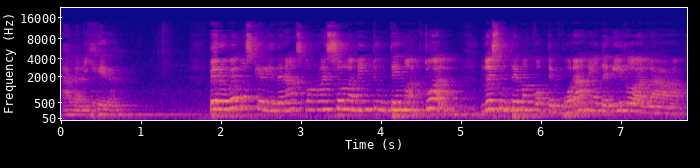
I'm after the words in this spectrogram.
a la ligera. Pero vemos que el liderazgo no es solamente un tema actual, no es un tema contemporáneo debido a la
